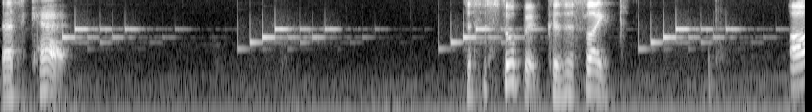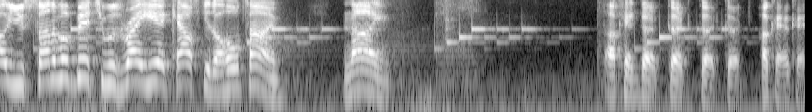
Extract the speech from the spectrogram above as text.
That's cat. This is stupid, because it's like... Oh, you son of a bitch, you was right here, Kowski, the whole time. Nine. Okay, good, good, good, good. Okay, okay.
